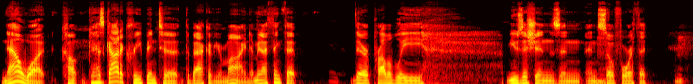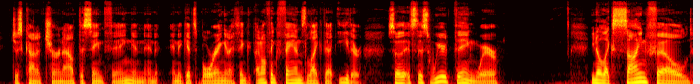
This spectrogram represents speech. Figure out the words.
Now what com- has got to creep into the back of your mind. I mean, I think that there are probably musicians and and mm. so forth that mm. just kind of churn out the same thing and and and it gets boring and I think I don't think fans like that either. So it's this weird thing where you know like Seinfeld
